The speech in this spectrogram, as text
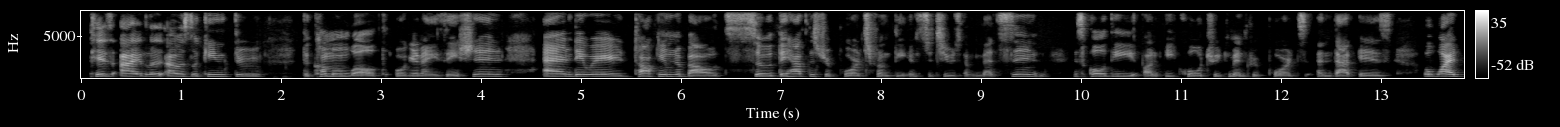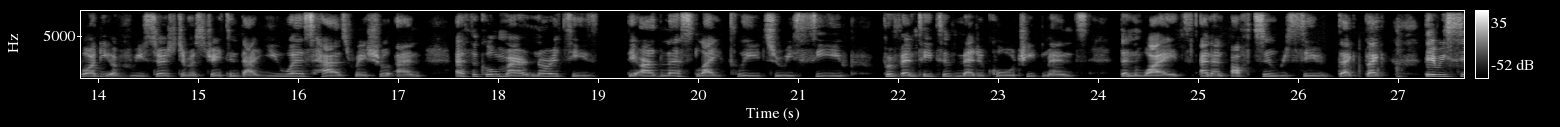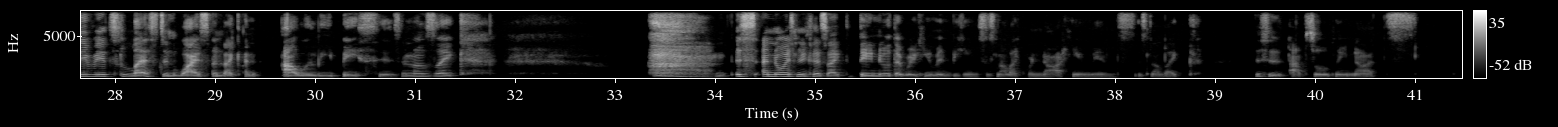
Because I, I was looking through the Commonwealth Organization, and they were talking about so they have this report from the Institute of Medicine. It's called the Unequal Treatment Report, and that is a wide body of research demonstrating that U.S. has racial and ethical minorities. They are less likely to receive preventative medical treatments than whites and often receive like like they receive it less than whites on like an hourly basis and i was like this annoys me because like they know that we're human beings. It's not like we're not humans. It's not like this is absolutely nuts.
